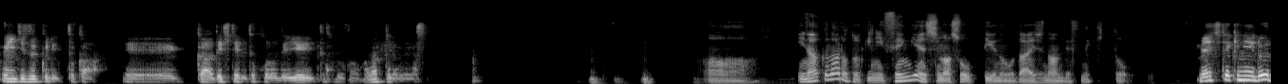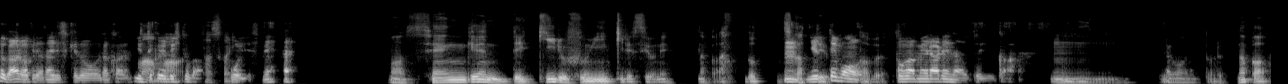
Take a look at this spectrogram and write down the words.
雰囲気作りとか、えーができているところで良いところなのかなと思います。ああ。いなくなるときに宣言しましょうっていうのも大事なんですね、きっと。明示的にルールがあるわけではないですけど、なんか言ってくれる人が多いですね。はいまあ、宣言できる雰囲気ですよね。なんか、どっちかっていうと、うん言っても多分。咎められないというか、うん。それはある。なんか、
